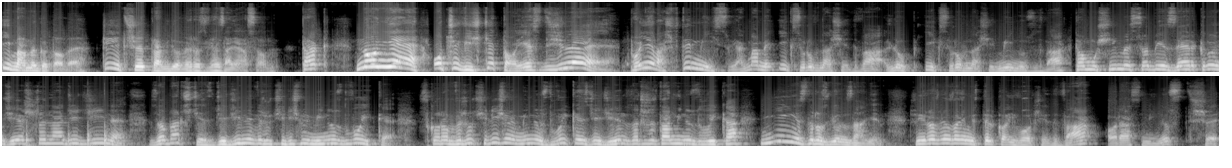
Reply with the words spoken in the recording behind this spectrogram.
I mamy gotowe, czyli trzy prawidłowe rozwiązania są. Tak? No nie! Oczywiście to jest źle! Ponieważ w tym miejscu, jak mamy x równa się 2 lub x równa się minus 2, to musimy sobie zerknąć jeszcze na dziedzinę. Zobaczcie, z dziedziny wyrzuciliśmy minus dwójkę. Skoro wyrzuciliśmy minus dwójkę z dziedziny, to znaczy, że ta minus dwójka nie jest rozwiązaniem. Czyli rozwiązaniem jest tylko i wyłącznie 2 oraz minus 3.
